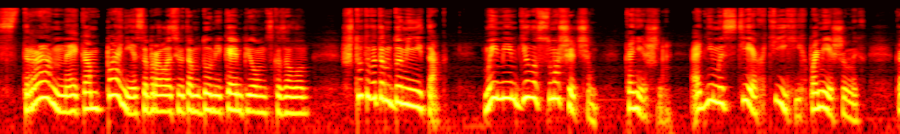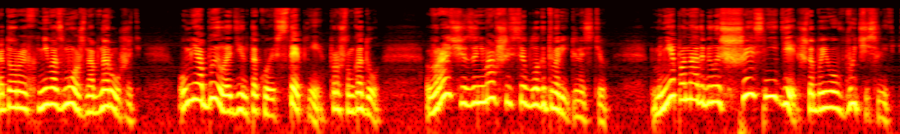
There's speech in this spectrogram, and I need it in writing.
«Странная компания собралась в этом доме, Кэмпион», — сказал он. «Что-то в этом доме не так. Мы имеем дело с сумасшедшим, конечно, одним из тех тихих, помешанных, которых невозможно обнаружить. У меня был один такой в Степни в прошлом году, врач, занимавшийся благотворительностью. Мне понадобилось шесть недель, чтобы его вычислить,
